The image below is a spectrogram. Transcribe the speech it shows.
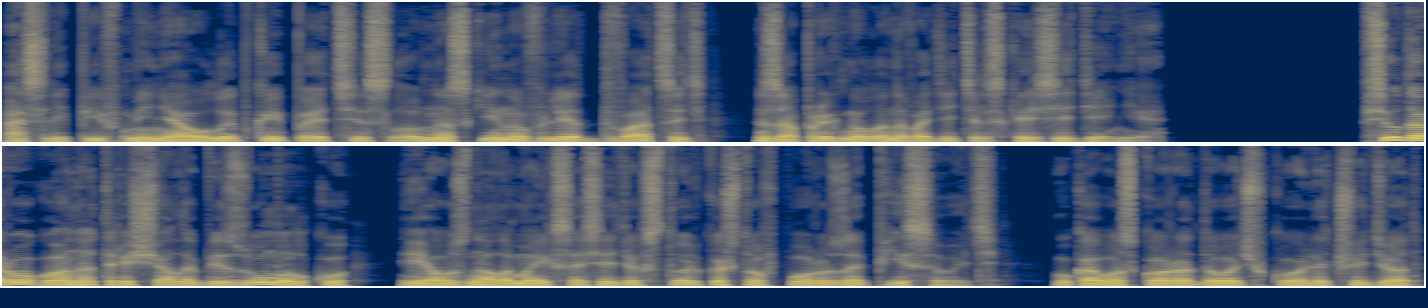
Ослепив меня улыбкой, Пэтси, словно скинув лет двадцать, запрыгнула на водительское сиденье. Всю дорогу она трещала без умолку, и я узнал о моих соседях столько, что впору записывать. У кого скоро дочь в колледж идет,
